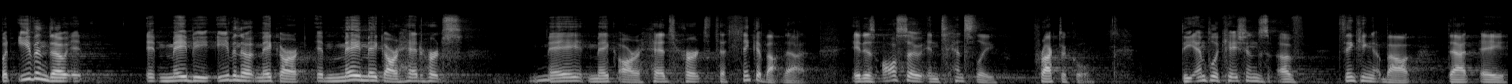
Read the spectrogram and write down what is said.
But even though it, it may be, even though it, make our, it may make our head hurts, may make our heads hurt to think about that, it is also intensely practical. The implications of thinking about that a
